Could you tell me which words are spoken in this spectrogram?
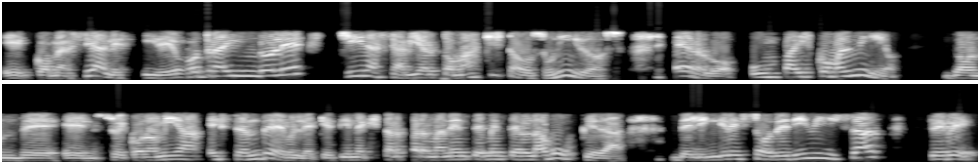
eh, comerciales y de otra índole, China se ha abierto más que Estados Unidos. Ergo, un país como el mío, donde en su economía es endeble, que tiene que estar permanentemente en la búsqueda del ingreso de divisas, se ve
